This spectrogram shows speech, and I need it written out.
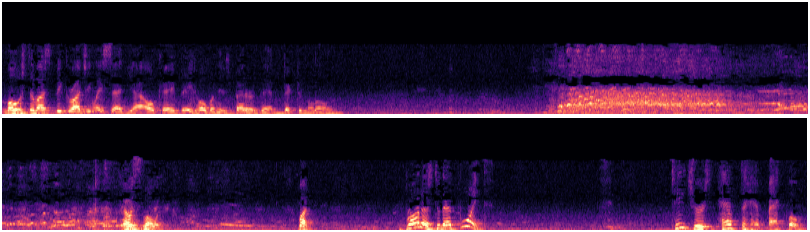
most of us begrudgingly said, yeah, okay, Beethoven is better than Victor Malone. that was slower. But brought us to that point. Teachers have to have backbone.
